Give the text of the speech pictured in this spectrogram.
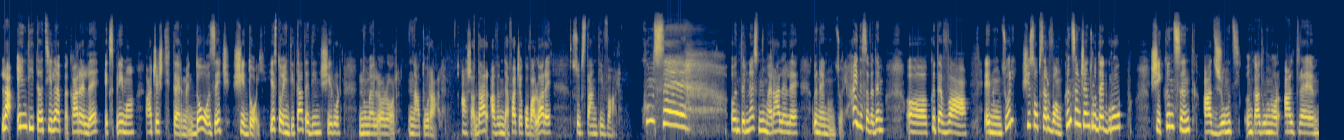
la entitățile pe care le exprimă acești termeni. 22 este o entitate din șirul numelelor naturale. Așadar, avem de-a face cu o valoare substantivală. Cum se întâlnesc numeralele în enunțuri. Haideți să vedem uh, câteva enunțuri și să observăm când sunt centru de grup și când sunt adjuncți în cadrul unor alte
